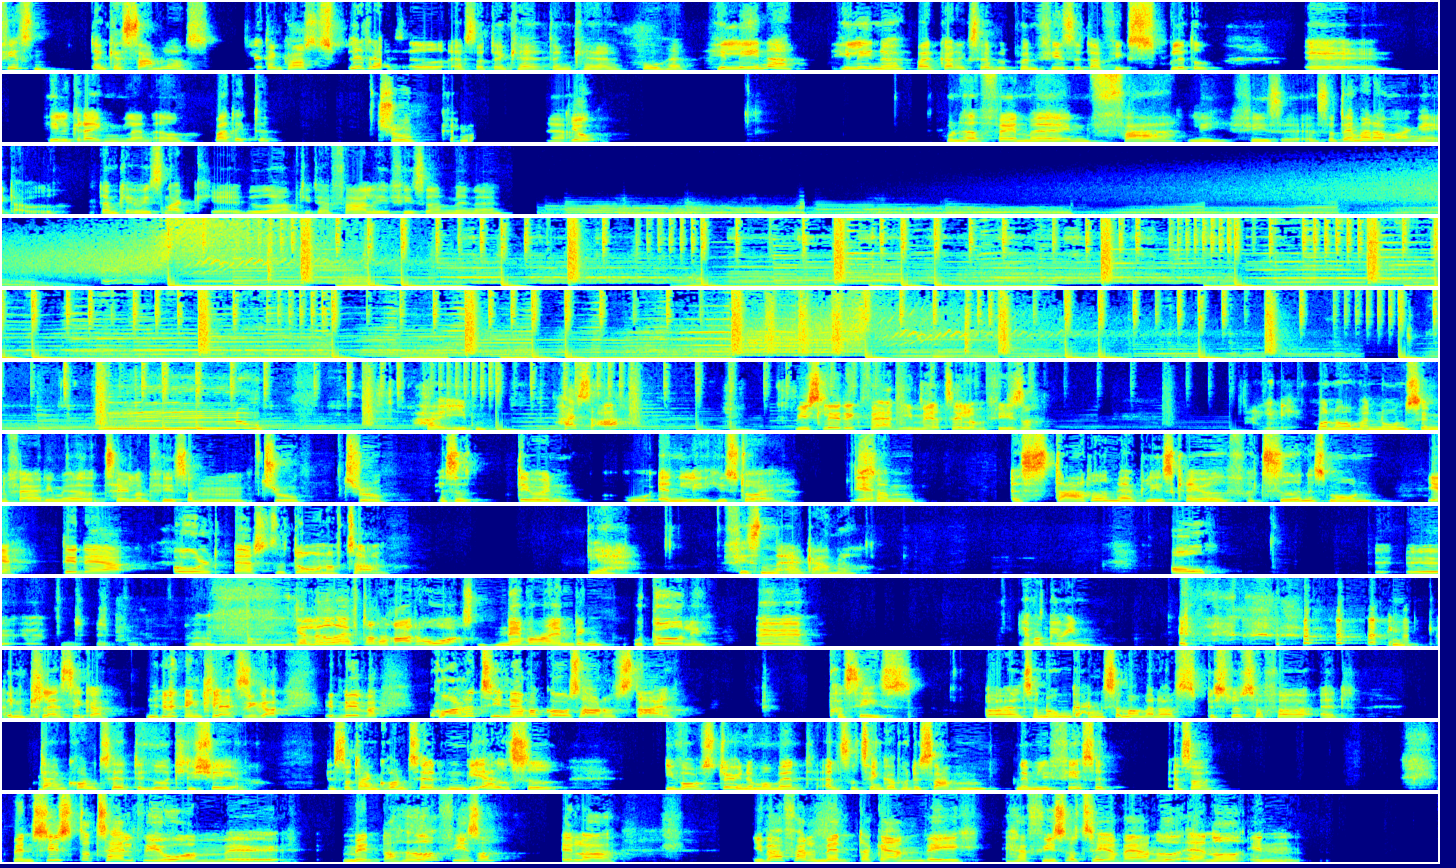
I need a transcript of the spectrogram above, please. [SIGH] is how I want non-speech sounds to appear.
fissen. Den kan samle os. Den kan også... Splitte os ad. Altså, den kan, den kan, puha. Helena, Helene var et godt eksempel på en fisse, der fik splittet øh, hele Grækenland ad. Var det ikke det? True. Ja. Jo. Hun havde fandme en farlig fisse. Altså, dem er der mange af derude. Dem kan vi snakke øh, videre om, de der farlige fisser, men... Øh, Vi er slet ikke færdige med at tale om fisser. Ej, hvornår er man nogensinde færdig med at tale om fisser? Mm. Mm, true, true. Altså, det er jo en uendelig historie, Ja. som startede med at blive skrevet fra tidernes morgen. Ja, det der old as the dawn of time. Ja, fissen er gammel. Og øh, øh, øh, øh, jeg leder efter det rette ord. Sådan Never ending, udødelig. Øh, Evergreen. [LAUGHS] en, en klassiker. er en klassiker. It never, quality never goes out of style. Præcis. Og altså nogle gange, så må man også beslutte sig for, at der er en grund til, at det hedder klichéer. Altså der er en grund til, at vi altid i vores døende moment altid tænker på det samme, nemlig fisse. Altså, Men sidst der talte vi jo om øh, mænd, der hader fisser, eller i hvert fald mænd, der gerne vil have fisser til at være noget andet, end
